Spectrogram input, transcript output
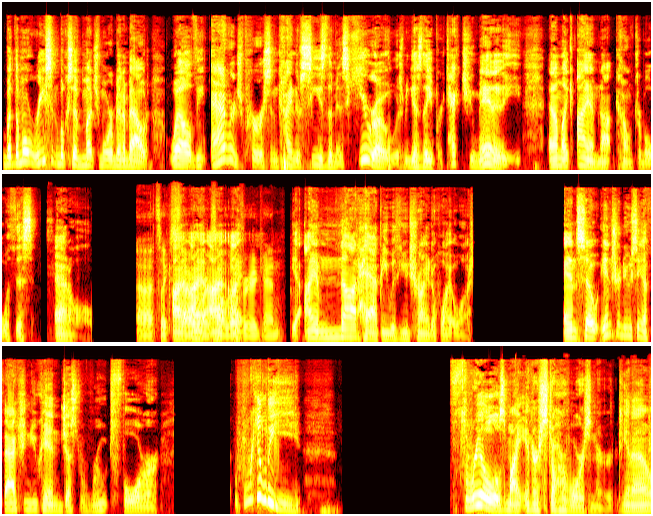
But the more recent books have much more been about, well, the average person kind of sees them as heroes because they protect humanity. And I'm like, I am not comfortable with this at all. Uh, it's like Star I, Wars I, I, all over again. Yeah, I am not happy with you trying to whitewash. And so introducing a faction you can just root for really thrills my inner Star Wars nerd, you know?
